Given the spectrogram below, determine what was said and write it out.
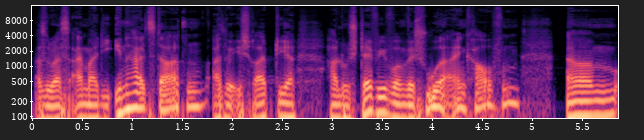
Also du hast einmal die Inhaltsdaten, also ich schreibe dir, hallo Steffi, wollen wir Schuhe einkaufen? Ähm,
